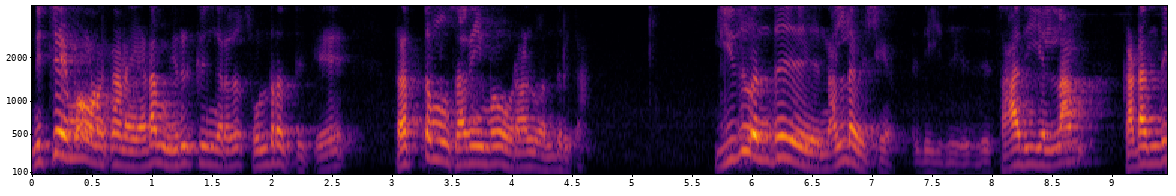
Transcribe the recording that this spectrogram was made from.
நிச்சயமாக உனக்கான இடம் இருக்குங்கிறத சொல்கிறதுக்கு ரத்தமும் சதையுமாக ஒரு ஆள் வந்திருக்கான். இது வந்து நல்ல விஷயம். இது இது இது சாதியெல்லாம் கடந்து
